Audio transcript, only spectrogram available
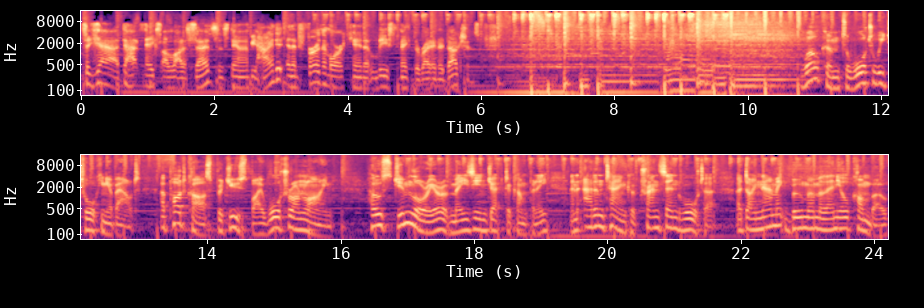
say, yeah, that makes a lot of sense and stand behind it. And then furthermore, can at least make the right introductions. Welcome to What Are We Talking About? a podcast produced by Water Online. Hosts Jim Lauria of Mazzei Injector Company and Adam Tank of Transcend Water, a dynamic boomer millennial combo,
